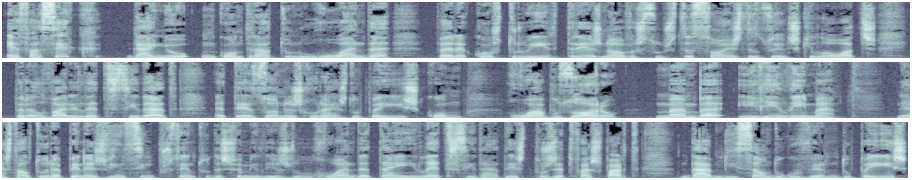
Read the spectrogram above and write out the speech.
EFASEC ganhou um contrato no Ruanda para construir três novas subestações de 200 kW para levar eletricidade até zonas rurais do país como Ruabuzoro, Mamba e Rilima. Nesta altura, apenas 25% das famílias do Ruanda têm eletricidade. Este projeto faz parte da ambição do governo do país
